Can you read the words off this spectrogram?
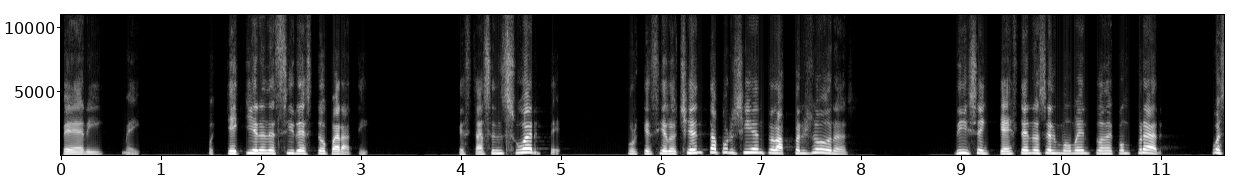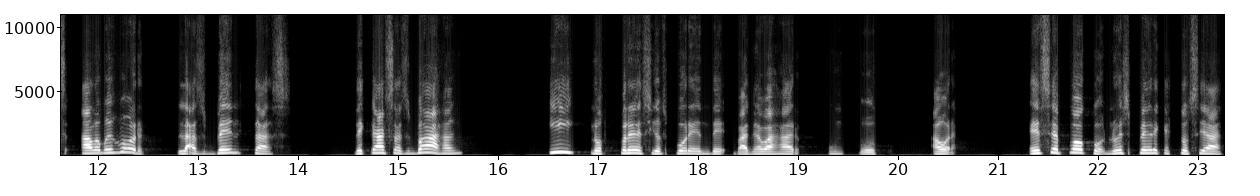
Fannie Mae. Pues, ¿Qué quiere decir esto para ti? Estás en suerte. Porque si el 80% de las personas dicen que este no es el momento de comprar, pues a lo mejor las ventas de casas bajan y los precios, por ende, van a bajar un poco. Ahora, ese poco, no espere que esto sea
